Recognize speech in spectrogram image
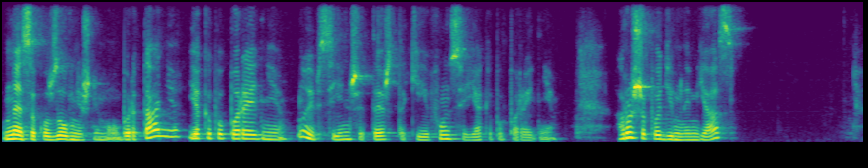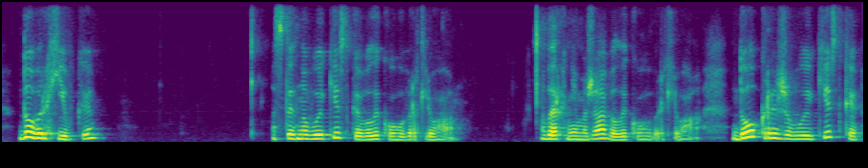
Внесок у зовнішньому обертанні, як і попередні, ну і всі інші теж такі функції, як і попередні. Грушоподібний м'яз. До верхівки стегнової кістки великого вертлюга. Верхня межа великого вертлюга до крижової кістки,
